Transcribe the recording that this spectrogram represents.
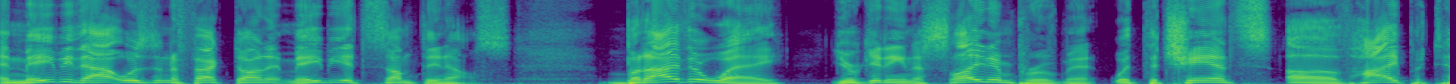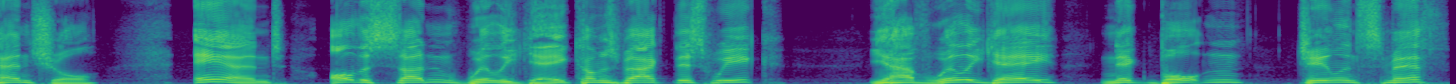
and maybe that was an effect on it. Maybe it's something else. But either way, you're getting a slight improvement with the chance of high potential. And all of a sudden, Willie Gay comes back this week. You have Willie Gay, Nick Bolton, Jaylon Smith.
